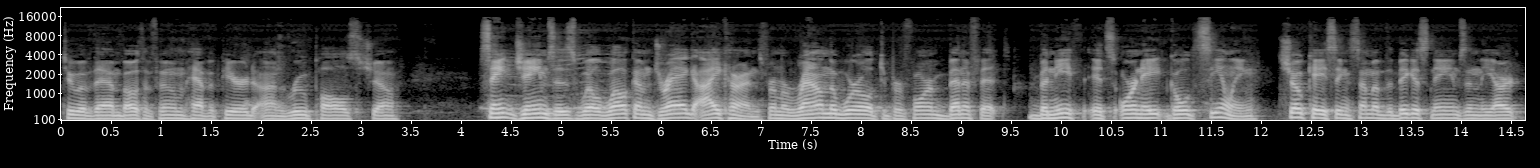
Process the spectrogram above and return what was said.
two of them, both of whom have appeared on RuPaul's show. St. James's will welcome drag icons from around the world to perform benefit beneath its ornate gold ceiling, showcasing some of the biggest names in the art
